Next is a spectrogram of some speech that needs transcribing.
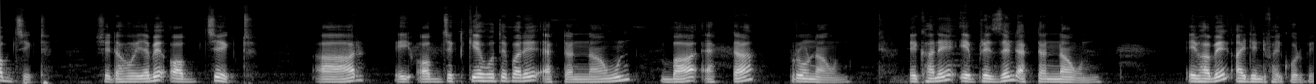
অবজেক্ট সেটা হয়ে যাবে অবজেক্ট আর এই অবজেক্ট কে হতে পারে একটা নাউন বা একটা প্রোনাউন এখানে এ প্রেজেন্ট একটা নাউন এভাবে আইডেন্টিফাই করবে।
